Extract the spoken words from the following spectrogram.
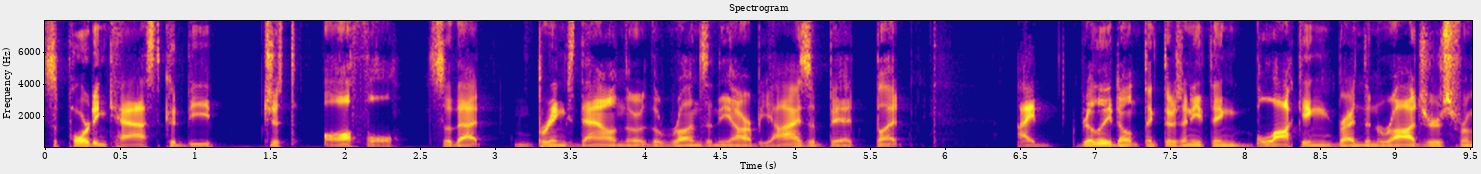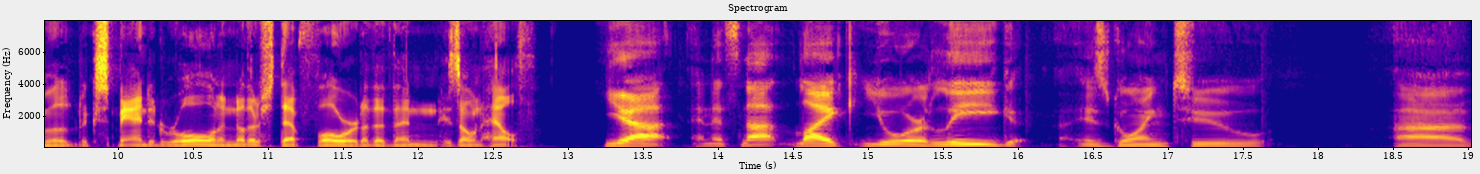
Supporting cast could be just awful. So that brings down the, the runs and the RBIs a bit. But I really don't think there's anything blocking Brendan Rodgers from an expanded role and another step forward other than his own health. Yeah, and it's not like your league is going to, uh,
